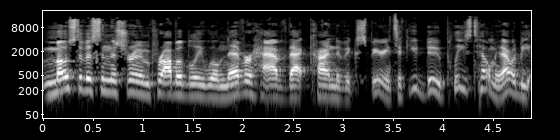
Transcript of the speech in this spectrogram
most of us in this room probably will never have that kind of experience. If you do, please tell me. That would be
